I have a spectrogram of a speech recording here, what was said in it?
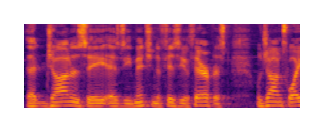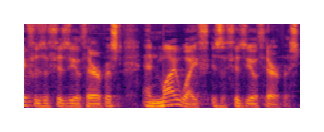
that John is a, as he mentioned, a physiotherapist. Well, John's wife is a physiotherapist, and my wife is a physiotherapist.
